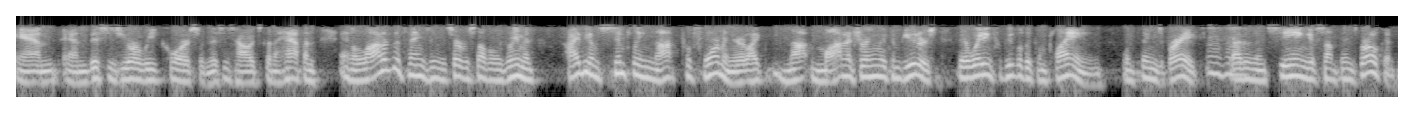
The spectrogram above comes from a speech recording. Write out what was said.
and and this is your recourse, and this is how it's going to happen. And a lot of the things in the service level agreement, IBM's simply not performing. They're like not monitoring the computers. They're waiting for people to complain when things break, mm-hmm. rather than seeing if something's broken.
